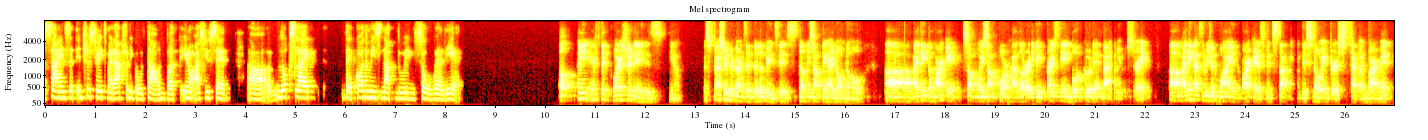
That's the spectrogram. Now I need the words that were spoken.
signs that interest rates might actually go down. But you know, as you said, looks like the economy is not doing so well yet. Well, I mean, if the question is, you know, especially with regards to the Philippines, is tell me something I don't know. Um, I think the market, some way, some form, has already priced in both good and bad news, right? Um, I think that's the reason why the market has been stuck in this no interest type of environment.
